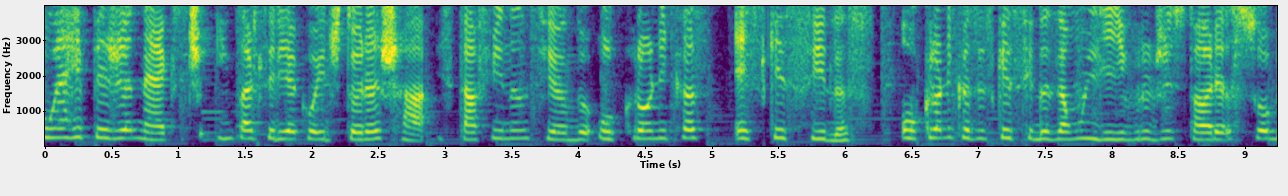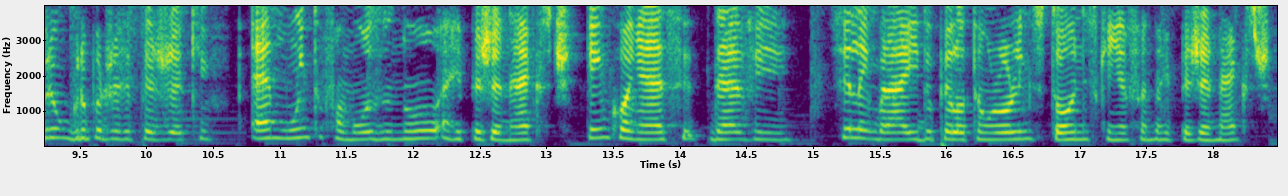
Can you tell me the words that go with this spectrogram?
O RPG Next, em parceria com a editora Chá, está financiando o Crônicas Esquecidas. O Crônicas Esquecidas é um livro de história sobre um grupo de RPG que é muito famoso no RPG Next. Quem conhece deve se lembrar aí do pelotão Rolling Stones, quem é fã do RPG Next.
